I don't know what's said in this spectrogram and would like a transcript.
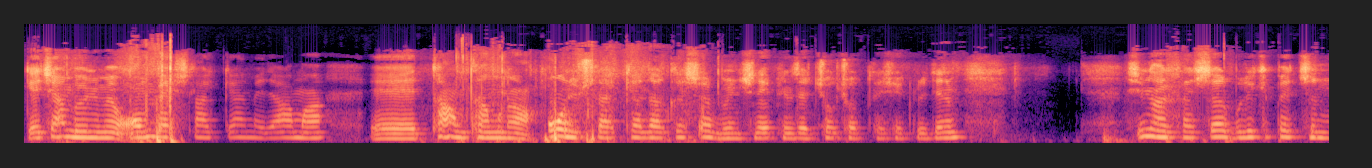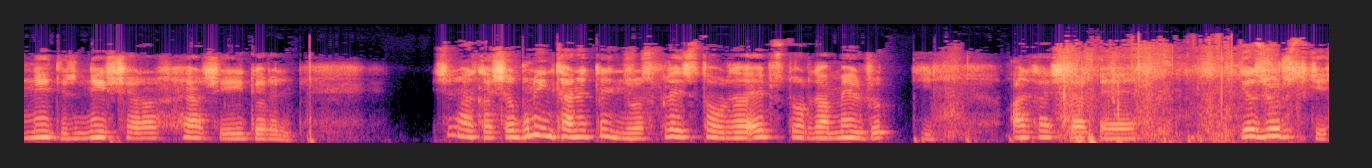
Geçen bölüme 15 like gelmedi ama e, tam tamına 13 like geldi arkadaşlar. Bunun için hepinize çok çok teşekkür ederim Şimdi arkadaşlar Lucky Patcher nedir, ne işe yarar her şeyi görelim. Şimdi arkadaşlar bunu internetten indiriyoruz. Play Store'da, App Store'da mevcut değil. Arkadaşlar e, yazıyoruz ki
